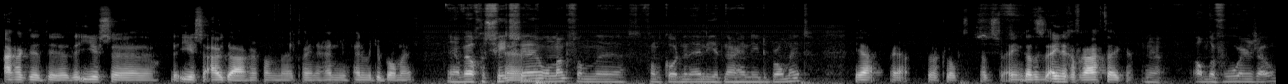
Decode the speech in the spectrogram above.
eigenlijk de, de, de, Ierse, de Ierse uitdager van eh, trainer Henry, Henry de Bromhead. ja, wel geswitcht hè, onlangs van, eh van Gordon Elliott naar Henry de Bromhead. Ja, ja, dat klopt. Dat is, een, dat is het enige vraagteken. Ja, ander voer en zo.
